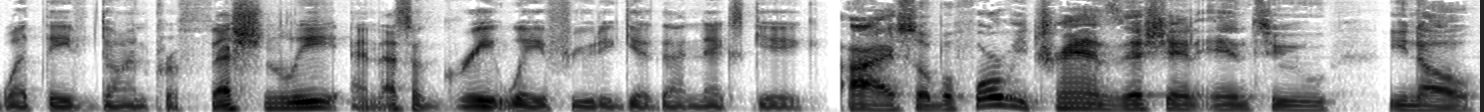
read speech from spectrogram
what they've done professionally. And that's a great way for you to get that next gig. All right. So before we transition into, you know,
